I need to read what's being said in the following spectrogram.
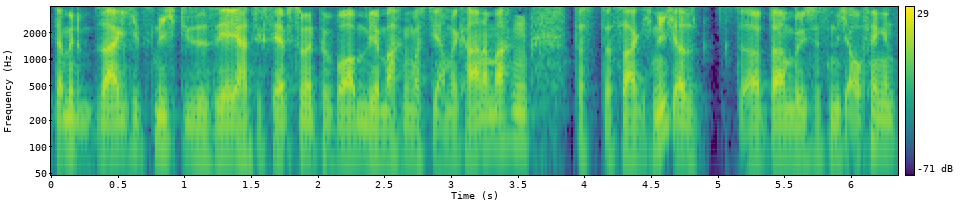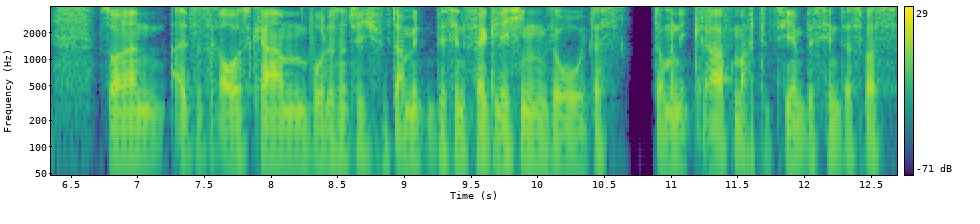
damit sage ich jetzt nicht, diese Serie hat sich selbst damit beworben, wir machen, was die Amerikaner machen. Das, das sage ich nicht, also da, daran würde ich es jetzt nicht aufhängen, sondern als es rauskam, wurde es natürlich damit ein bisschen verglichen, so dass Dominik Graf macht jetzt hier ein bisschen das, was,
